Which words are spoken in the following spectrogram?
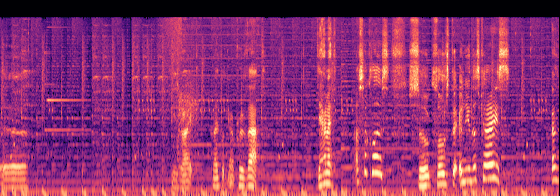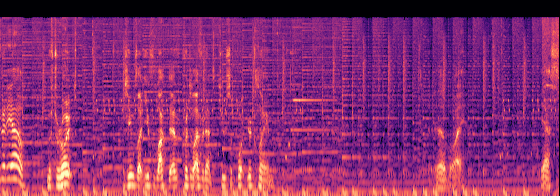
Uh, he's right. I put gonna prove that. Damn it! I was so close! So close to ending this case! End video! Mr. Wright, seems like you've lacked the critical evidence to support your claim. Oh boy. Yes,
